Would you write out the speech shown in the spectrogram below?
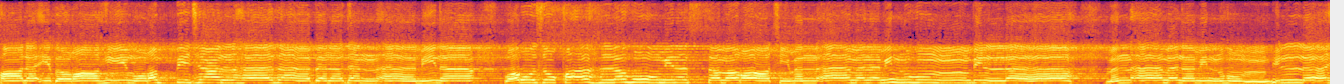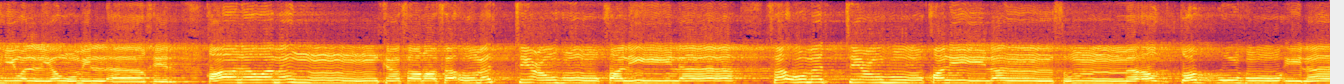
قال إبراهيم رب اجعل هذا بلدا آمنا وارزق أهله من الثمرات من آمن منهم بالله من آمن منهم بالله واليوم الآخر قال ومن كفر فأمتعه قليلا فأمتعه قليلا ثم أضطره إلى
